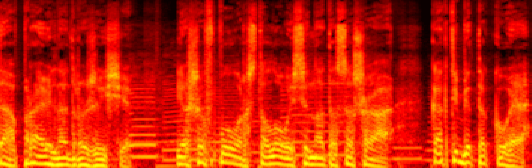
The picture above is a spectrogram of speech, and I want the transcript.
да, правильно, дружище. Я шеф-повар столовой Сената США. Как тебе такое?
